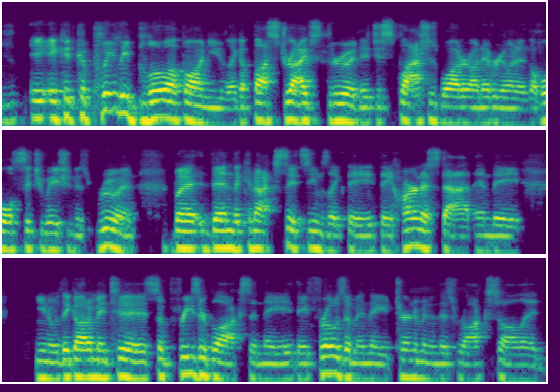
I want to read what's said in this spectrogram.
it, it, could completely blow up on you like a bus drives through it and it just splashes water on everyone and the whole situation is ruined. But then the canucks it seems like they they harnessed that and they you know they got them into some freezer blocks and they they froze them and they turned them into this rock solid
